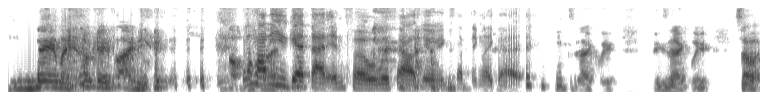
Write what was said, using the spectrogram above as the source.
You know, hey, like, okay, fine. but how do you get that info without doing something like that? exactly, exactly. So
